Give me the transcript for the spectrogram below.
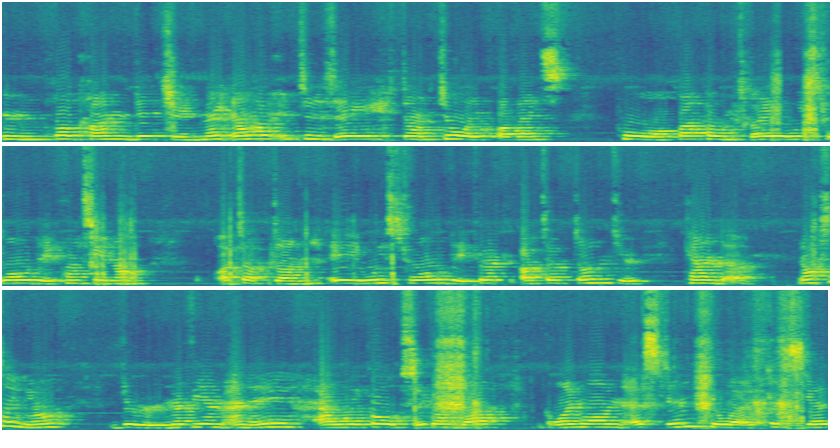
un programme d'études maintenant utilisé dans toutes les provinces pour raconter l'histoire des pensionnats autochtones et l'histoire des peuples autochtones du Canada. L'enseignant de 9e année à l'école secondaire Glenwan estime qu'il est crucial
